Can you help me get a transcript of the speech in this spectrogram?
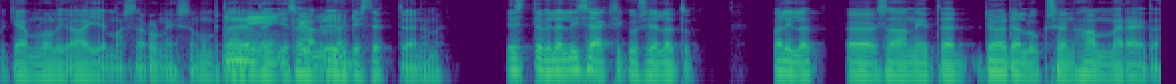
mikä mulla oli aiemmassa runissa. Mun pitää niin, jotenkin kyllä. saada yhdistettyä enemmän. Ja sitten vielä lisäksi, kun siellä välillä ö, saa niitä Daedaluksen hammereita,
